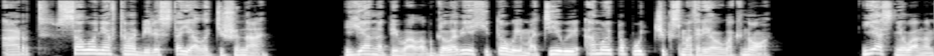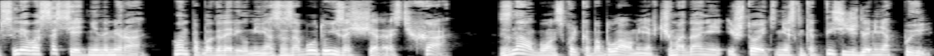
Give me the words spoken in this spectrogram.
«Арт» в салоне автомобиля стояла тишина. Я напевала в голове хитовые мотивы, а мой попутчик смотрел в окно. Я сняла нам слева соседние номера. Он поблагодарил меня за заботу и за щедрость. Ха! Знал бы он, сколько бабла у меня в чемодане и что эти несколько тысяч для меня пыль,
